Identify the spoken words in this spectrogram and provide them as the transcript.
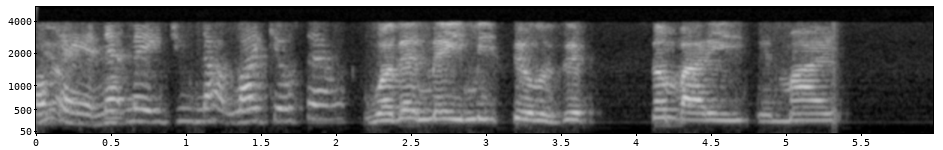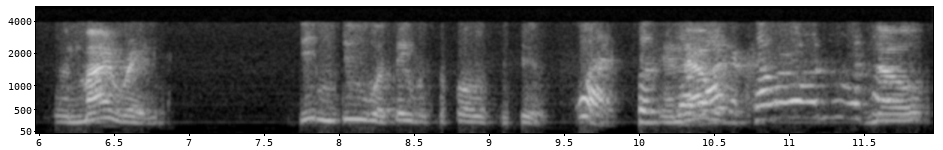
Yeah. Okay, and that made you not like yourself? Well, that made me feel as if somebody in my in my race didn't do what they were supposed to do. What? Put the And was- lighter color on you or something? No,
